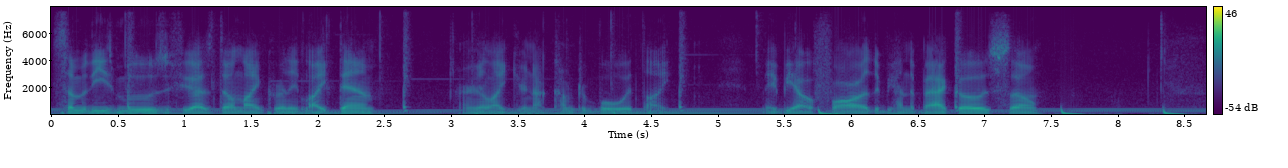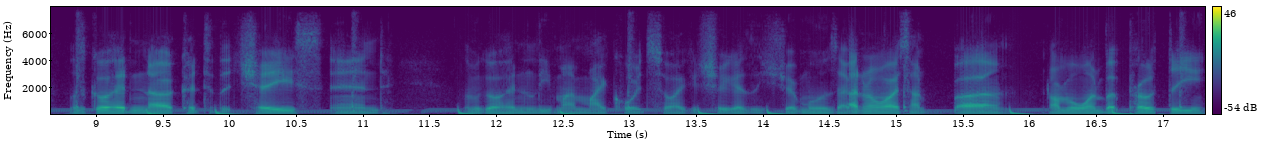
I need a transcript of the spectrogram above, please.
some of these moves if you guys don't like really like them, or you're like you're not comfortable with like maybe how far the behind the back goes. So let's go ahead and uh, cut to the chase and let me go ahead and leave my mic cord so I can show you guys these dribble moves. I don't know why it's not uh, normal one, but Pro 3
